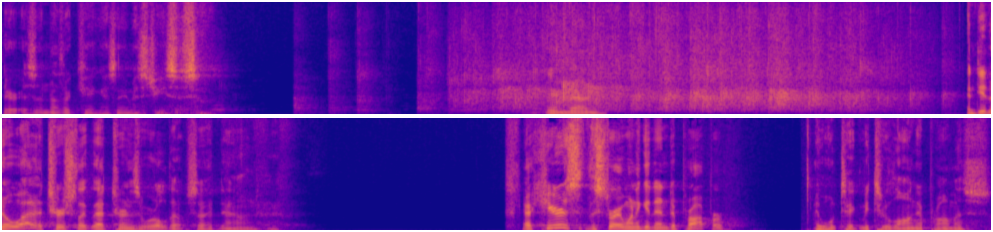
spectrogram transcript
There is another king. His name is Jesus. Amen. And do you know what? A church like that turns the world upside down. Now, here's the story I want to get into proper. It won't take me too long, I promise.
